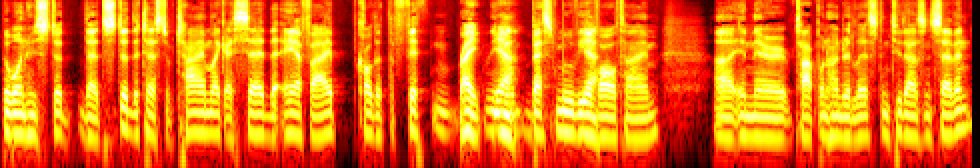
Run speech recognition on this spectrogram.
the one who stood that stood the test of time. Like I said, the AFI called it the fifth Right, you yeah. know, best movie of all time uh, in their top 100 list in 2007.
